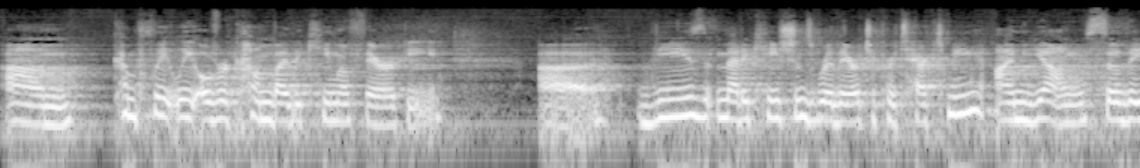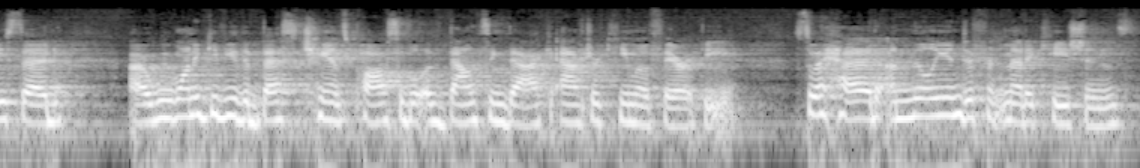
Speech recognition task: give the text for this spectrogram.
um, completely overcome by the chemotherapy. Uh, these medications were there to protect me. I'm young, so they said, uh, we want to give you the best chance possible of bouncing back after chemotherapy. So I had a million different medications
